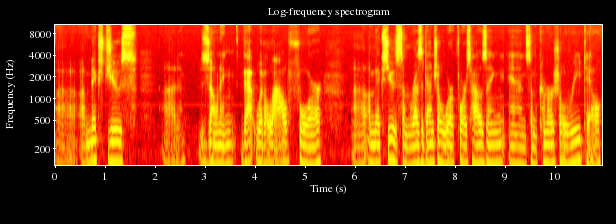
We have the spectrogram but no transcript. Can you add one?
uh, a mixed use uh, zoning that would allow for uh, a mixed use, some residential workforce housing and some commercial retail.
